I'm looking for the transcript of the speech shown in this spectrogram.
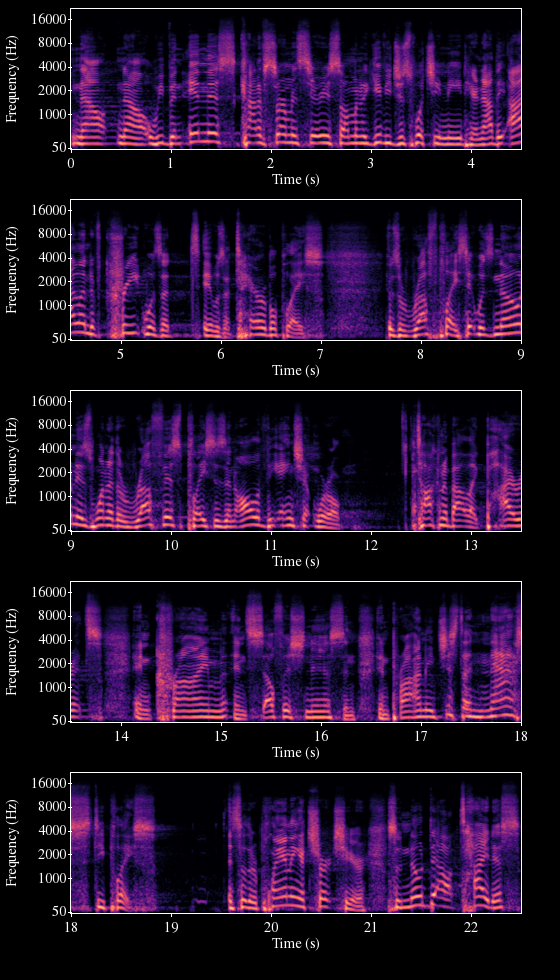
Now, now we've been in this kind of sermon series, so I'm going to give you just what you need here. Now, the island of Crete was a it was a terrible place. It was a rough place. It was known as one of the roughest places in all of the ancient world talking about like pirates and crime and selfishness and, and pride. I mean, just a nasty place. And so they're planning a church here. So, no doubt, Titus,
